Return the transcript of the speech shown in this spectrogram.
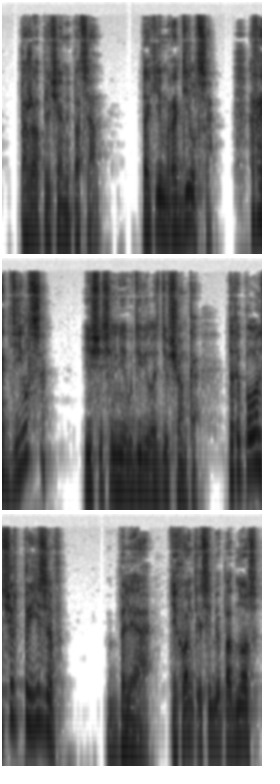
— пожал плечами пацан. Таким родился». «Родился?» — еще сильнее удивилась девчонка. «Да ты полон сюрпризов». «Бля». Тихонько себе под нос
